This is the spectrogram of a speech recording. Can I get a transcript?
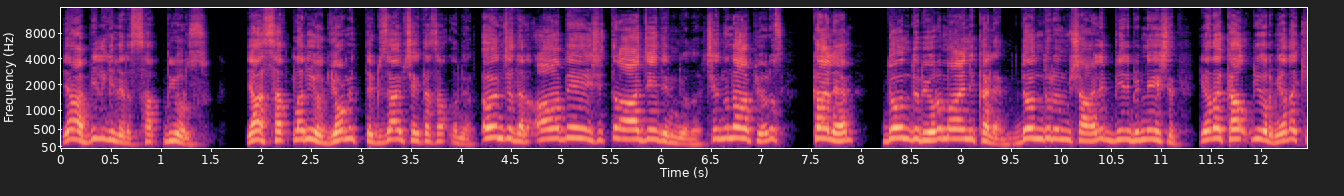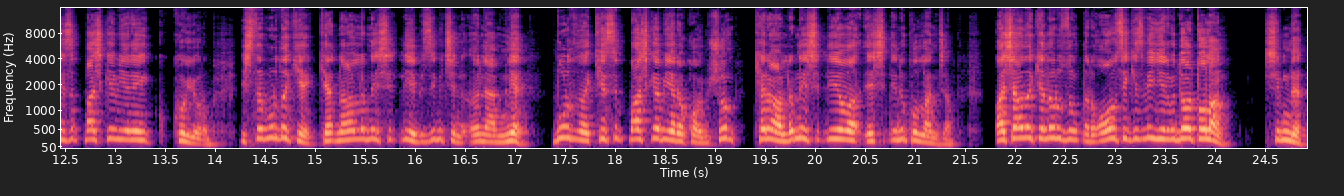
Ya bilgileri saklıyoruz. Ya saklanıyor. Geometride güzel bir şekilde saklanıyor. Önceden AB eşittir AC deniliyordu. Şimdi ne yapıyoruz? Kalem, Döndürüyorum aynı kalem. Döndürülmüş hali birbirine eşit. Ya da katlıyorum ya da kesip başka bir yere koyuyorum. İşte buradaki kenarların eşitliği bizim için önemli. Burada da kesip başka bir yere koymuşum. Kenarların eşitliği eşitliğini kullanacağım. Aşağıda kenar uzunlukları 18 ve 24 olan. Şimdi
